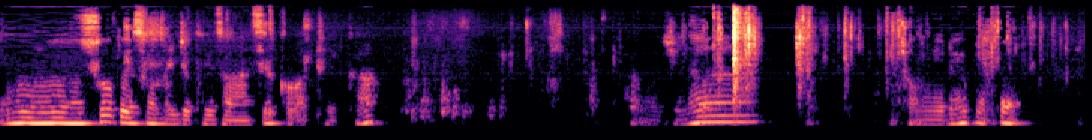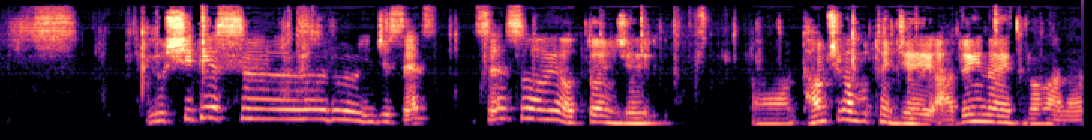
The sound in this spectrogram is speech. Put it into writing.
오늘 수업에서는 이제 더 이상 안 쓸 것 같으니까 나머지는 정리를 해보고 이 CDS를 이제 센, 센서의 어떤 이제 어, 다음 시간부터 이제 아두이노에 들어가는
